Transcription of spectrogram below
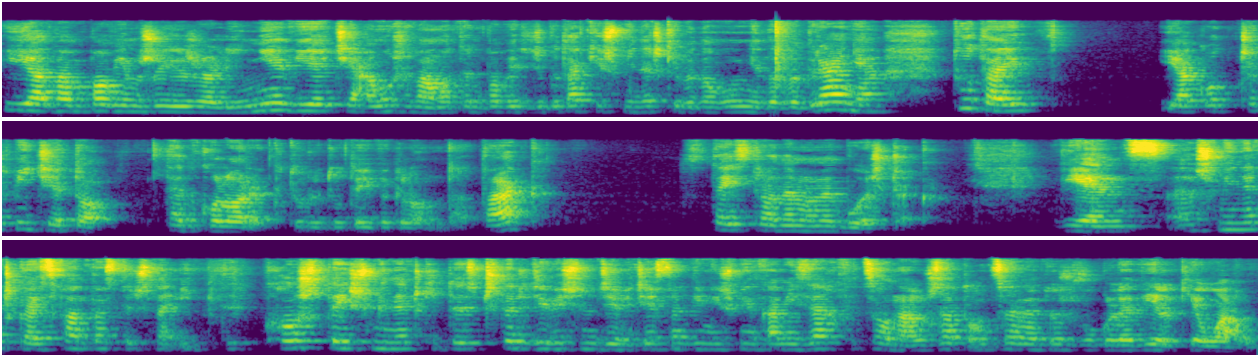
I ja Wam powiem, że jeżeli nie wiecie, a muszę Wam o tym powiedzieć, bo takie szmineczki będą u mnie do wygrania, tutaj jak odczepicie to ten kolorek, który tutaj wygląda, tak? Z tej strony mamy błyszczek. Więc e, szmineczka jest fantastyczna i koszt tej szmineczki to jest 4,99. Ja jestem tymi szminkami zachwycona, już za tą cenę to już w ogóle wielkie wow.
